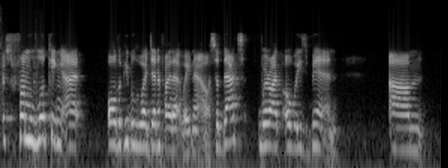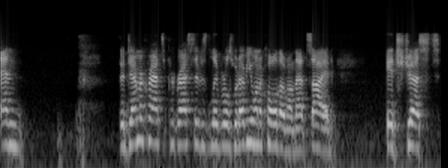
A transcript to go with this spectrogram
just from looking at all the people who identify that way now. So that's where I've always been. Um, and the Democrats, progressives, liberals, whatever you want to call them on that side, it's just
